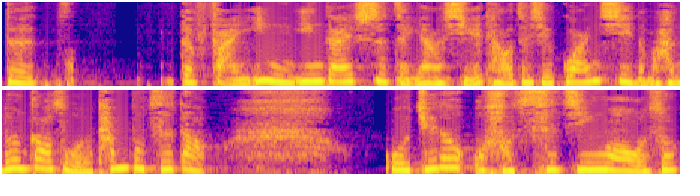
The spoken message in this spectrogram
的的反应应该是怎样协调这些关系的吗？很多人告诉我他们不知道，我觉得我好吃惊哦，我说。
